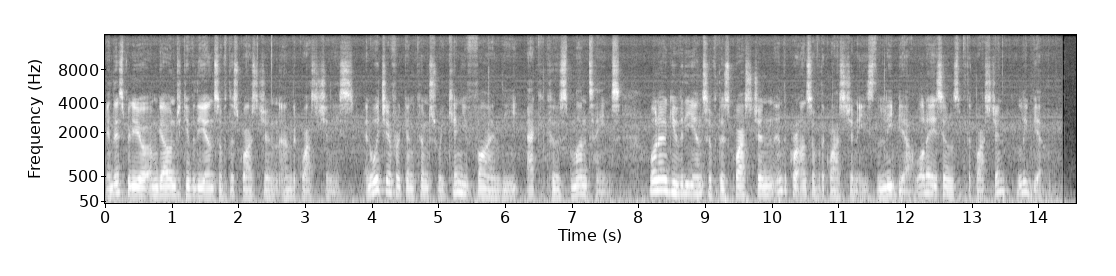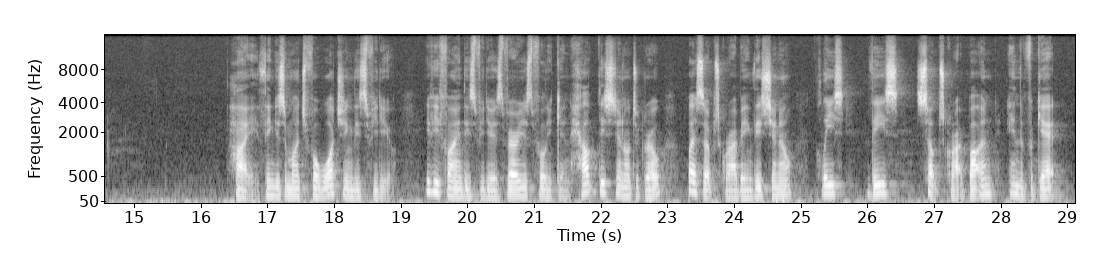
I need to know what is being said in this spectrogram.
In this video, I'm going to give you the answer of this question and the question is In which African country can you find the Acacus Mountains? Well, I'll give you the answer of this question and the answer of the question is Libya. What is the answer of the question? Libya. Hi, thank you so much for watching this video. If you find this video is very useful, you can help this channel to grow by subscribing this channel. Please this subscribe button and don't forget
